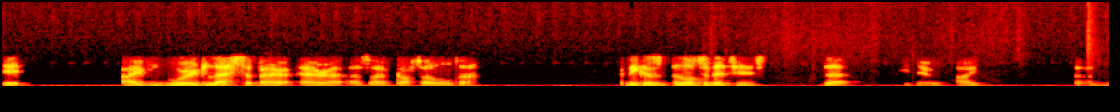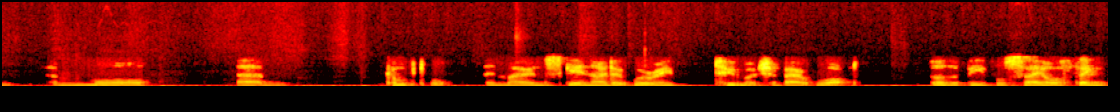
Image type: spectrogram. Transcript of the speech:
it I've worried less about error as I've got older because a lot of it is that you know I um, am more um, comfortable in my own skin. I don't worry too much about what other people say or think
